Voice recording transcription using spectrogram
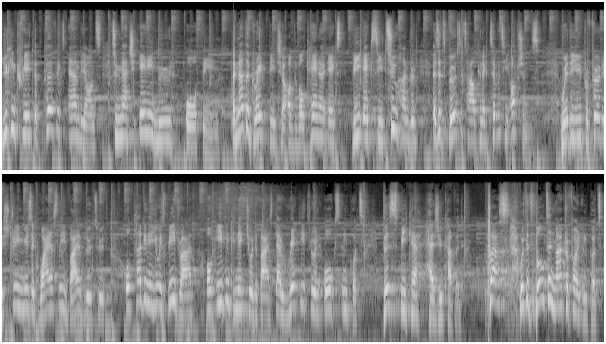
you can create the perfect ambiance to match any mood or theme. Another great feature of the VolkanoX VXC200 is its versatile connectivity options. Whether you prefer to stream music wirelessly via Bluetooth or plug in a USB drive or even connect your device directly through an aux input, this speaker has you covered. Plus, with its built-in microphone input,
